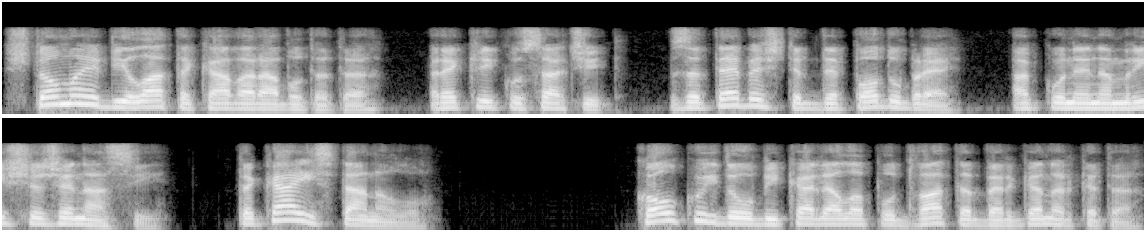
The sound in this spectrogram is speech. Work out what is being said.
Щома е била такава работата, рекли косачит, за тебе ще бде по-добре, ако не намриша жена си. Така и станало. Колко и да обикаляла по двата берга нърката,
